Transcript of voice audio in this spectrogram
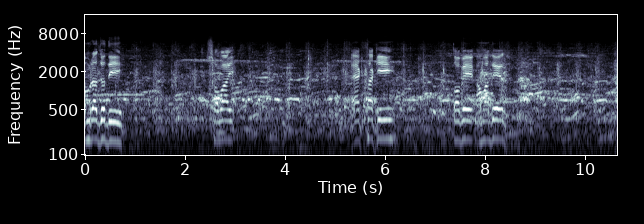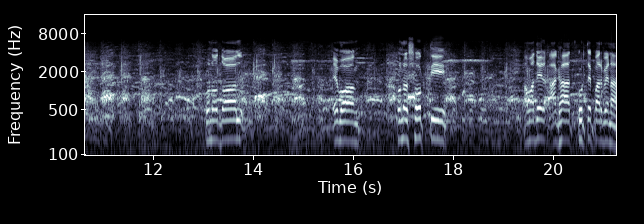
আমরা যদি সবাই এক থাকি, তবে আমাদের কোনো দল এবং কোনো শক্তি আমাদের আঘাত করতে পারবে না।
